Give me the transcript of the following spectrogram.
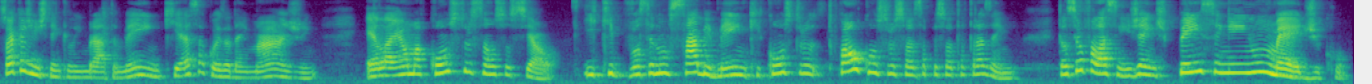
Só que a gente tem que lembrar também que essa coisa da imagem, ela é uma construção social e que você não sabe bem que constru... qual construção essa pessoa está trazendo. Então, se eu falar assim, gente, pensem em um médico.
